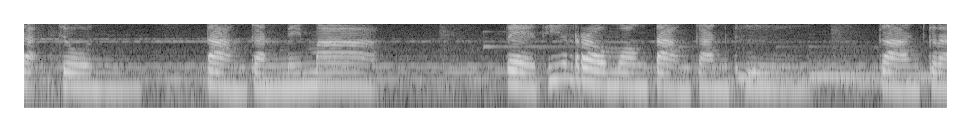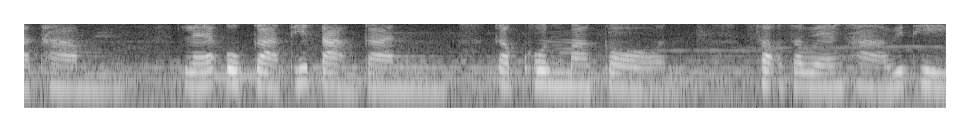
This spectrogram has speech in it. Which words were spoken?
จะจนต่างกันไม่มาก แต่ที่เรามองต่างกันคือ การกระทำและโอกาสที่ต่างกันกับคนมาก่อน เสาะแสวงหาวิธี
